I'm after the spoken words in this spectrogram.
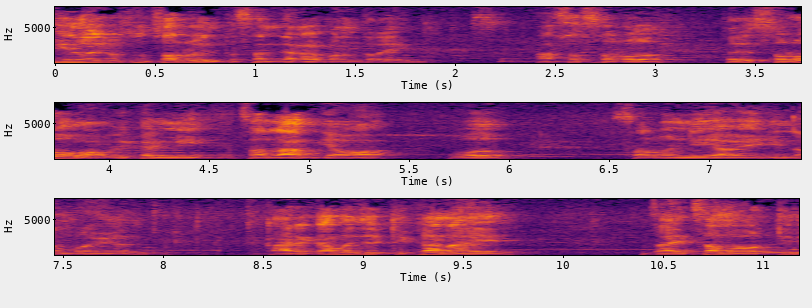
तीन वाजेपासून चालू होईल तर संध्याकाळपर्यंत राहील. असं सर्व तरी सर्व भाविकांनी याचा लाभ घ्यावा व सर्वांनी यावे ही नम्र विनंती. कार्यक्रमाचे ठिकाण आहे जायचा मारुती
